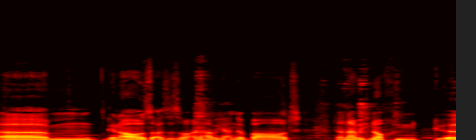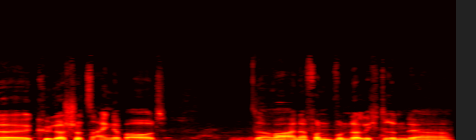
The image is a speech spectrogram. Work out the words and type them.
Ähm, genau, so- also so eine habe ich angebaut. Dann habe ich noch einen äh, Kühlerschutz eingebaut. Da war einer von Wunderlich drin, der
